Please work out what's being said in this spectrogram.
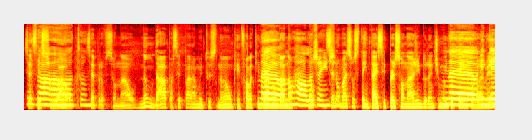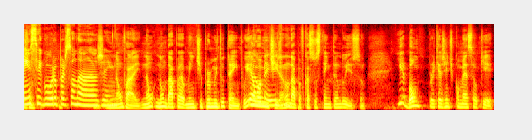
Se é Exato. pessoal, se é profissional. Não dá pra separar muito isso, não. Quem fala que Não, dá, não dá, não não. rola, gente. Você não vai sustentar esse personagem durante muito não, tempo, não é ninguém segura o personagem. Não vai. Não, não dá pra mentir por muito tempo. E é Não uma mentira, mesmo. não dá pra ficar sustentando isso. E é bom, porque a gente começa o quê?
